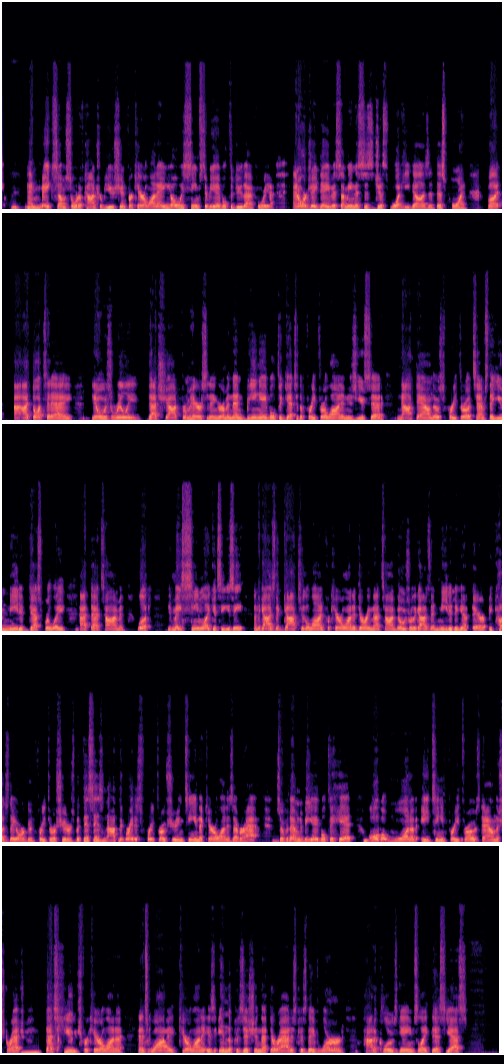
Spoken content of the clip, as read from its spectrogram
and make some sort of contribution for Carolina, he always seems to be able to do that for you. And RJ Davis, I mean, this is just what he does at this point. But I, I thought today, you know, it was really that shot from Harrison Ingram and then being able to get to the free throw line. And as you said, knock down those free throw attempts that you needed desperately at that time. And look, it may seem like it's easy. And the guys that got to the line for Carolina during that time, those were the guys that needed to get there because they are good free throw shooters. But this is not the greatest free throw shooting team that Carolina's ever had. So for them to be able to hit all but one of 18 free throws down the stretch, that's huge for Carolina. And it's why Carolina is in the position that they're at, is because they've learned how to close games like this. Yes,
